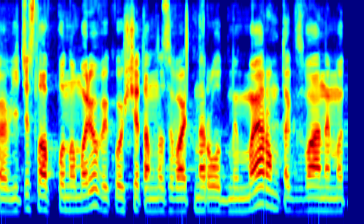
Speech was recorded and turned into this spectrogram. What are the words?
е, В'ячеслав Пономарьов, якого ще там називають народним мером, так званим, от,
